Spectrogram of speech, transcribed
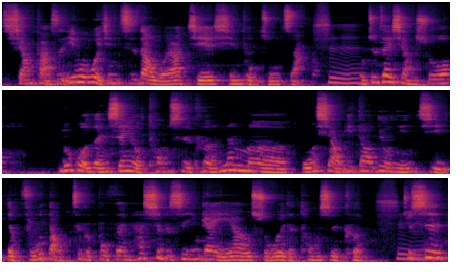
想法是因为我已经知道我要接新辅组长，是我就在想说。如果人生有通识课，那么国小一到六年级的辅导这个部分，他是不是应该也要有所谓的通识课？是，就是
